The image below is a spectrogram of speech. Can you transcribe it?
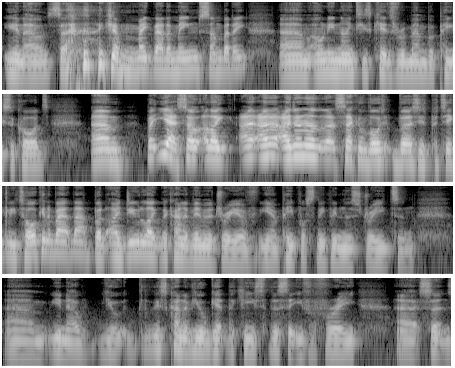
You know, so I can make that a meme. Somebody, um, only '90s kids remember peace accords. Um, but yeah, so like I, I don't know that, that second verse is particularly talking about that, but I do like the kind of imagery of you know people sleeping in the streets and um, you know you this kind of you'll get the keys to the city for free. Uh, certain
